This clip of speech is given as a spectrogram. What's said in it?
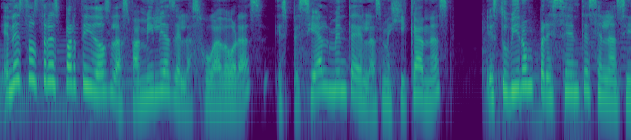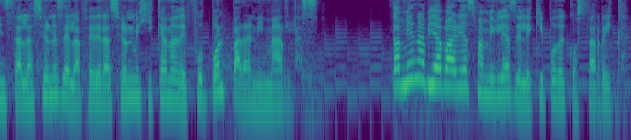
En estos tres partidos, las familias de las jugadoras, especialmente de las mexicanas, estuvieron presentes en las instalaciones de la Federación Mexicana de Fútbol para animarlas. También había varias familias del equipo de Costa Rica.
